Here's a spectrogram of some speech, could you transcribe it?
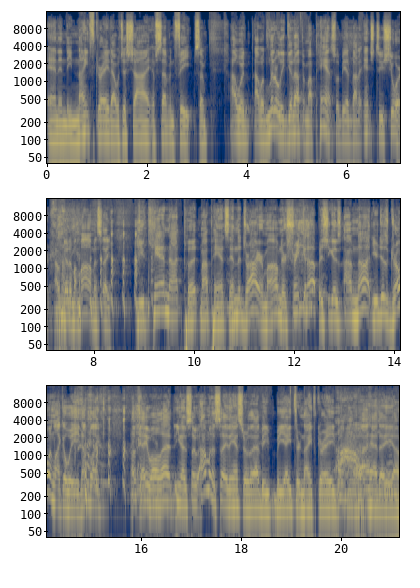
and in the ninth grade, I was just shy of seven feet. So I would I would literally get up and my pants would be about an inch too short. I would go to my mom and say, "You cannot put my pants in the dryer, mom. They're shrinking up." And she goes, "I'm not. You're just growing like a weed." I'm like, "Okay, well that you know." So I'm going to say the answer to that be be eighth or ninth grade. But you know, I had a uh,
